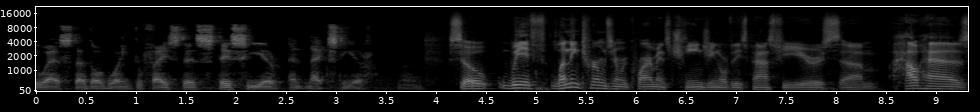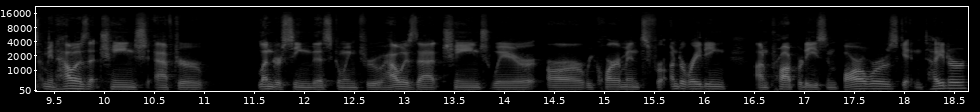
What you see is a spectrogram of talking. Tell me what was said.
US that are going to face this this year and next year. So, with lending terms and requirements changing over these past few years, um, how has I mean, how has that changed after lenders seeing this going through? How has that changed? Where are requirements for underwriting on properties and borrowers getting tighter?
